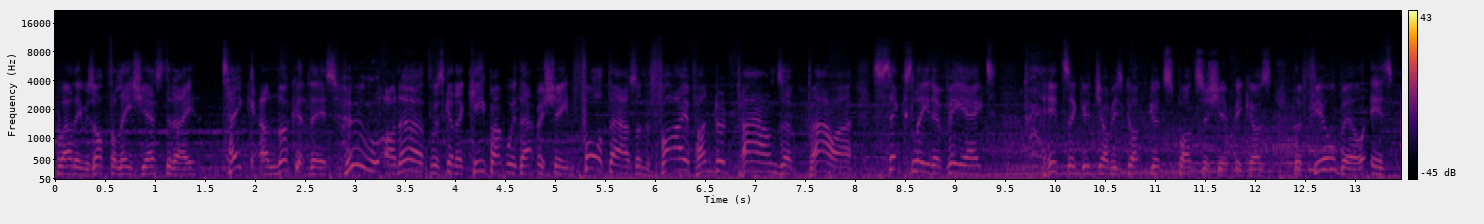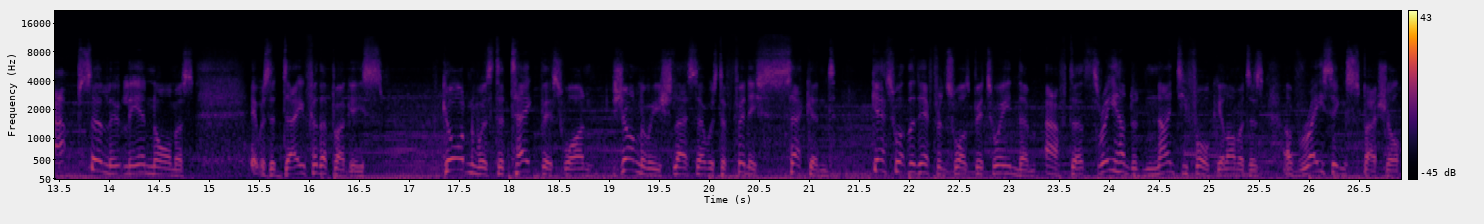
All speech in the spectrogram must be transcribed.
Well, he was off the leash yesterday. Take a look at this. Who on earth was going to keep up with that machine? 4,500 pounds of power, six litre V8. It's a good job he's got good sponsorship because the fuel bill is absolutely enormous. It was a day for the buggies. Gordon was to take this one. Jean-Louis Schlesser was to finish second. Guess what the difference was between them after 394 kilometres of racing special?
